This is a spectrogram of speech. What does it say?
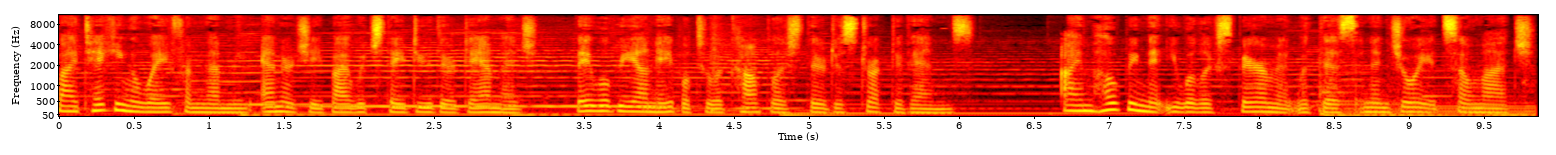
By taking away from them the energy by which they do their damage, they will be unable to accomplish their destructive ends. I am hoping that you will experiment with this and enjoy it so much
